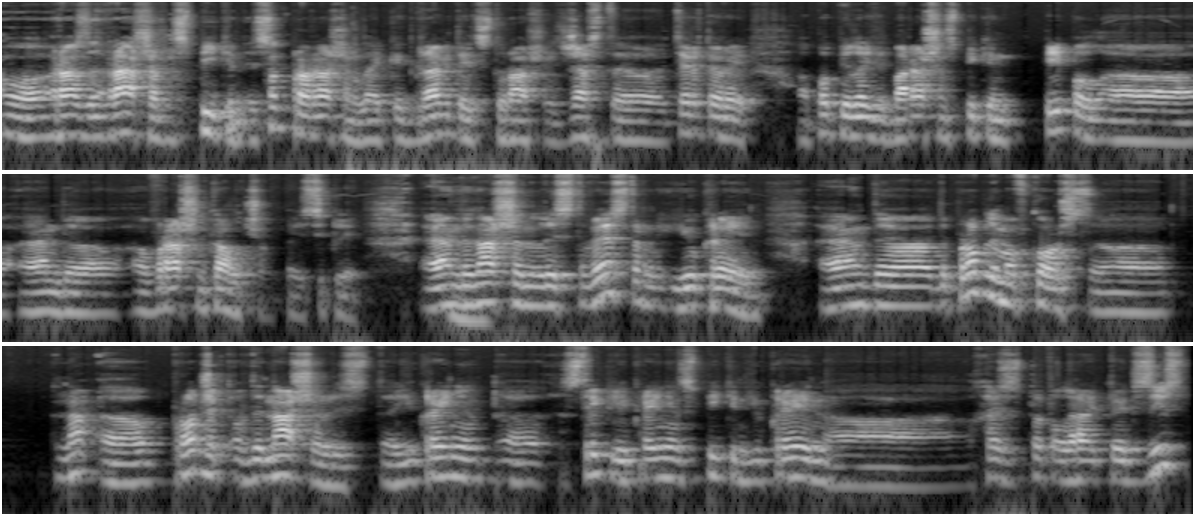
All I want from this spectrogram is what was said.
or rather Russian speaking. It's not pro-Russian like it gravitates to Russia. It's just a territory uh, populated by Russian speaking people uh, and uh, of Russian culture basically. And the nationalist Western Ukraine. And uh, the problem, of course, uh, na- uh, project of the nationalist uh, Ukrainian, uh, strictly Ukrainian speaking Ukraine uh, has total right to exist,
